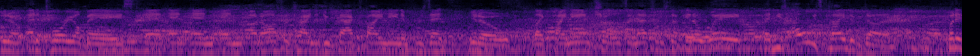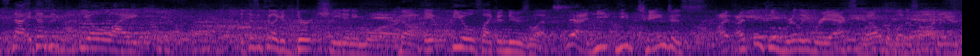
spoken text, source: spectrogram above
you know, editorial based, and and, and, and and also trying to do fact finding and present, you know, like financials and that sort of stuff in a way that he's always kind of done, but it's not. It doesn't feel like. It doesn't feel like a dirt sheet anymore. No. It feels like a newsletter. Yeah, he, he changes. I, I think he really reacts well to what his audience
